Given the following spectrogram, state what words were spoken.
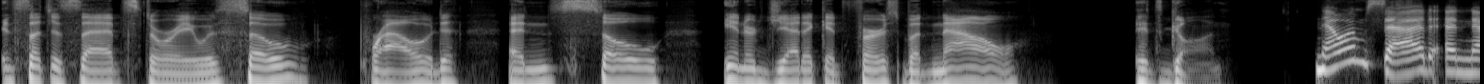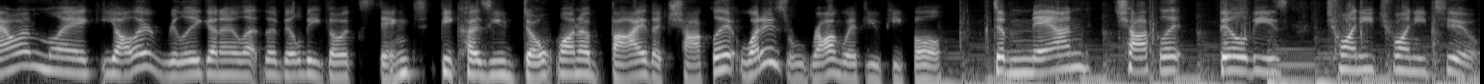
It's such a sad story. It was so proud and so energetic at first, but now it's gone. Now I'm sad, and now I'm like, y'all are really gonna let the bilby go extinct because you don't want to buy the chocolate? What is wrong with you people? Demand chocolate bilbies 2022.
